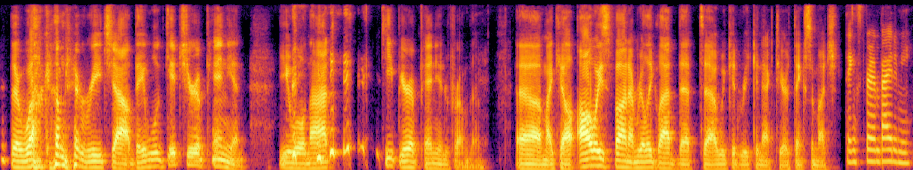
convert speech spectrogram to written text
they're welcome to reach out. They will get your opinion. You will not keep your opinion from them. Uh, Mykail, always fun. I'm really glad that uh, we could reconnect here. Thanks so much. Thanks for inviting me.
